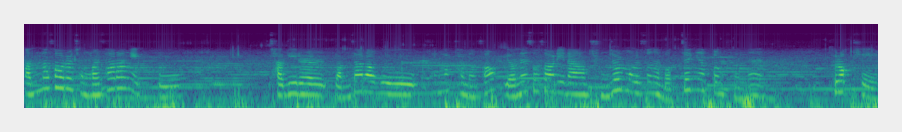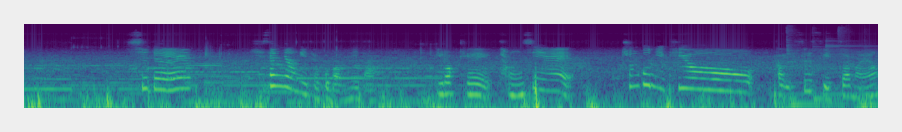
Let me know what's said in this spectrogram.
안나서를 정말 사랑했고 자기를 남자라고 생각하면서 연애소설이랑 중절모를 쓰는 멋쟁이였던 그는 그렇게 시대의 희생양이 되고 맙니다. 이렇게 당시에 충분히 퀴어가 있을 수 있잖아요.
